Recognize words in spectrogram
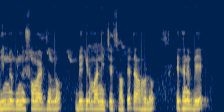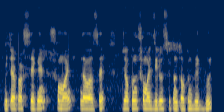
ভিন্ন ভিন্ন সময়ের জন্য বেগের মান নিচের ছকে দেওয়া হলো। এখানে বেগ মিটার পার সেকেন্ড সময় দেওয়া আছে। যখন সময় জিরো সেকেন্ড, তখন বেগ দুই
